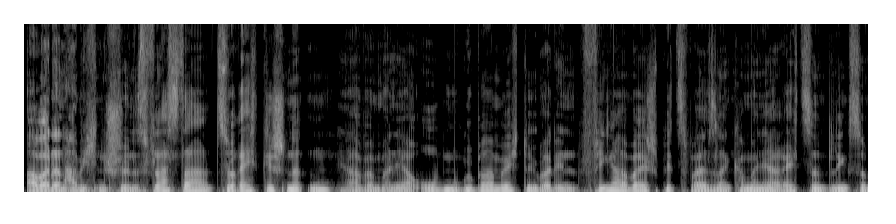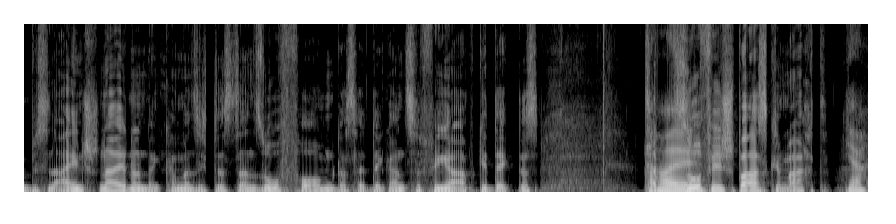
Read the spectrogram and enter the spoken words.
Aber dann habe ich ein schönes Pflaster zurechtgeschnitten. Ja, wenn man ja oben rüber möchte, über den Finger beispielsweise, dann kann man ja rechts und links so ein bisschen einschneiden und dann kann man sich das dann so formen, dass halt der ganze Finger abgedeckt ist. Hat Toll. so viel Spaß gemacht. Ja,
